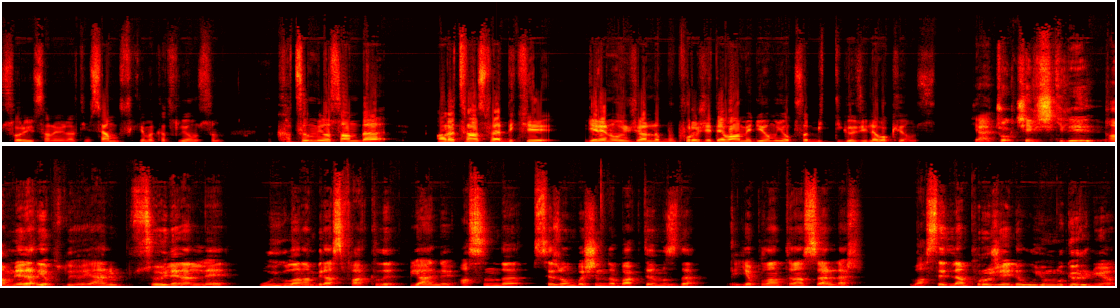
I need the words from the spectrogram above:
soruyu sana yönelteyim. Sen bu fikrime katılıyor musun? Katılmıyorsan da ara transferdeki gelen oyuncularla bu proje devam ediyor mu yoksa bitti gözüyle bakıyor musun? Ya çok çelişkili hamleler yapılıyor. Yani söylenenle uygulanan biraz farklı. Yani aslında sezon başında baktığımızda e, yapılan transferler bahsedilen projeyle uyumlu görünüyor.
